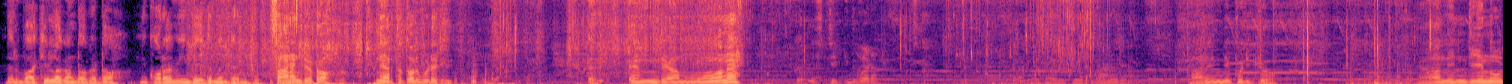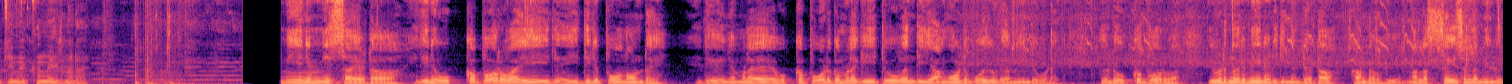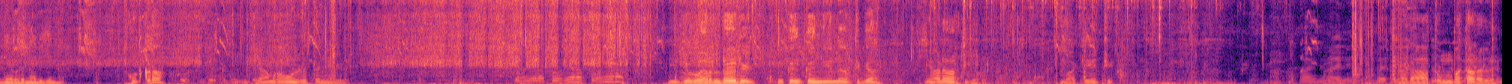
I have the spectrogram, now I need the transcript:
എന്തായാലും ബാക്കിയുള്ള കണ്ടോ കേട്ടോ. നീ കുറേ മീൻ കയറ്റുന്നുണ്ട് എനിക്ക്. സാധനം ഉണ്ട് കേട്ടോ. നേരത്തെ തോലെ വിടരുത് എന്റെ മോനെ. താൻ എന്നെ പിടിക്കോ ഞാൻ നിന്റെയും നോക്കി നിൽക്കുന്നിരുന്നടാ മീനും മിസ്സായിട്ടോ ഇതിന് ഉക്കപ്പ് കുറവായി. ഇത് ഇതിൽ പോകുന്നോണ്ട് ഇത് നമ്മളെ ഉക്കപ്പ് കൊടുക്കുമ്പോഴേക്ക് ഈ ട്യൂബ് എന്ത് ചെയ്യുക അങ്ങോട്ട് പോയി വിടുക മീനിന്റെ കൂടെ. അതുകൊണ്ട് ഉക്കപ്പ് കുറവാ. ഇവിടുന്ന് ഒരു മീൻ അടിക്കുന്നുണ്ട് കേട്ടോ കണ്ടോക്ക് നല്ല സൈസുള്ള മീൻ തന്നെ ഇവിടുന്ന് അടിക്കുന്നു. ക്യാമറ ഓണിൽ തന്നെയുണ്ട് ഇത് വരണ്ടേര്. നിൽക്ക് നിൽക്ക് നീ നിർത്തിക്കോ നീ അവിടെ നിർത്തിക്കോ ബാക്കി ഏറ്റ്. അവിടെ ആ തുമ്പത്തടല്ലേ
